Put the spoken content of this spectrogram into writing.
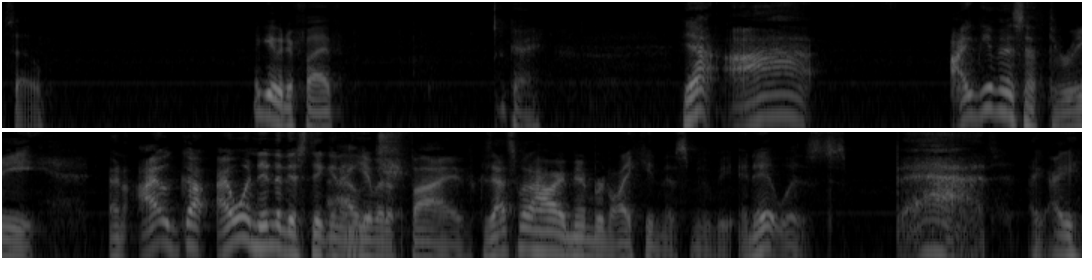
So, I give it a five. Okay. Yeah, I I give this a three, and I got I went into this thinking I'd give it a five because that's what how I remember liking this movie, and it was bad. Like I,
